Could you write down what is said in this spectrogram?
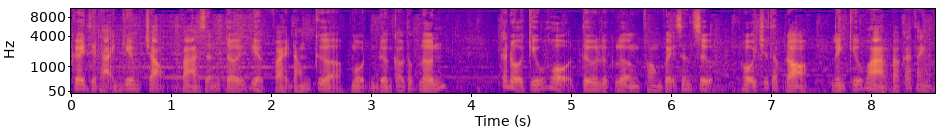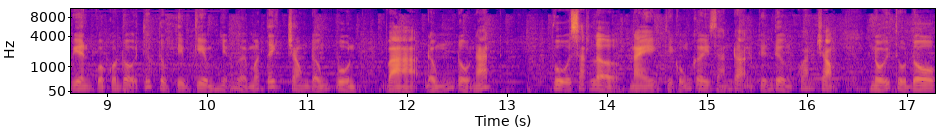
gây thiệt hại nghiêm trọng và dẫn tới việc phải đóng cửa một đường cao tốc lớn. Các đội cứu hộ từ lực lượng phòng vệ dân sự, hội chữ thập đỏ, lính cứu hỏa và các thành viên của quân đội tiếp tục tìm kiếm những người mất tích trong đống bùn và đống đổ nát. Vụ sạt lở này thì cũng gây gián đoạn tuyến đường quan trọng nối thủ đô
